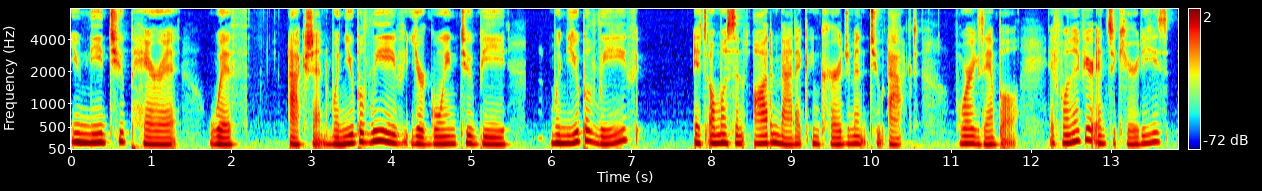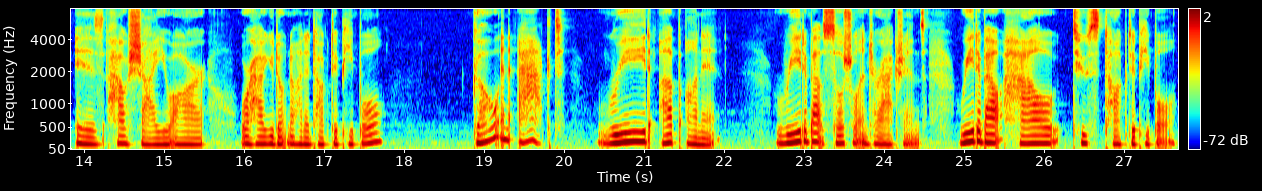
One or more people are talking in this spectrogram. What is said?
you need to pair it with action. When you believe, you're going to be, when you believe, it's almost an automatic encouragement to act. For example, if one of your insecurities is how shy you are or how you don't know how to talk to people, go and act. Read up on it. Read about social interactions. Read about how to talk to people.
